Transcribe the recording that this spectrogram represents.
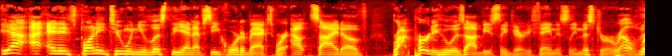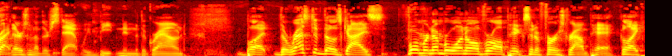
Yeah, and it's funny too when you list the NFC quarterbacks where outside of Brock Purdy, who is obviously very famously Mr. Irrelevant. Right. There's another stat we've beaten into the ground. But the rest of those guys, former number one overall picks in a first round pick. Like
